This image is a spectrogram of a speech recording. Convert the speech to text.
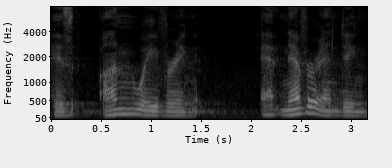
his unwavering, never ending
